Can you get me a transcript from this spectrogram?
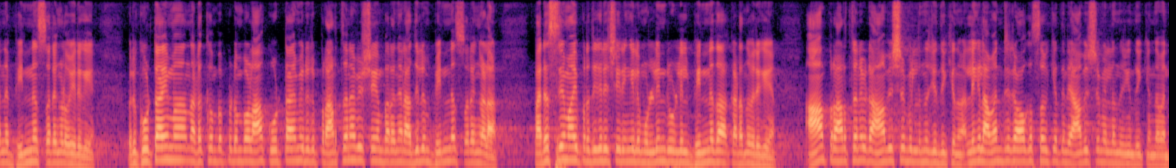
തന്നെ ഭിന്നസ്വരങ്ങൾ ഉയരുകയും ഒരു കൂട്ടായ്മ നടക്കുമ്പോഴുമ്പോൾ ആ കൂട്ടായ്മയിൽ ഒരു പ്രാർത്ഥന വിഷയം പറഞ്ഞാൽ അതിലും ഭിന്ന സ്വരങ്ങളാണ്. പരസ്യമായി പ്രതികരിച്ചില്ലെങ്കിലും ഉള്ളിന്റെ ഉള്ളിൽ ഭിന്നത കടന്നു വരികയാണ്. ആ പ്രാർത്ഥനയുടെ ആവശ്യമില്ലെന്ന് ചിന്തിക്കുന്നവൻ അല്ലെങ്കിൽ അവന്റെ രോഗസൗഖ്യത്തിന്റെ ആവശ്യമില്ലെന്ന് ചിന്തിക്കുന്നവൻ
